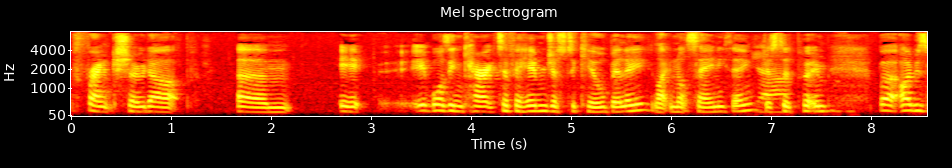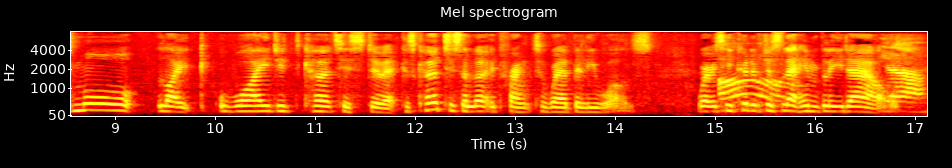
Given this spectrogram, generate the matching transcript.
Frank showed up, um, it it was in character for him just to kill Billy, like not say anything, just to put him. But I was more like, why did Curtis do it? Because Curtis alerted Frank to where Billy was, whereas he could have just Oh. let him bleed out. yeah.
